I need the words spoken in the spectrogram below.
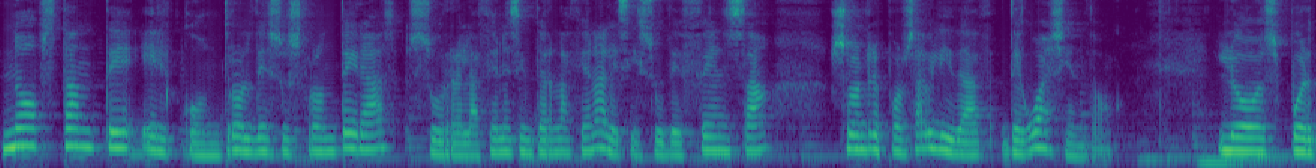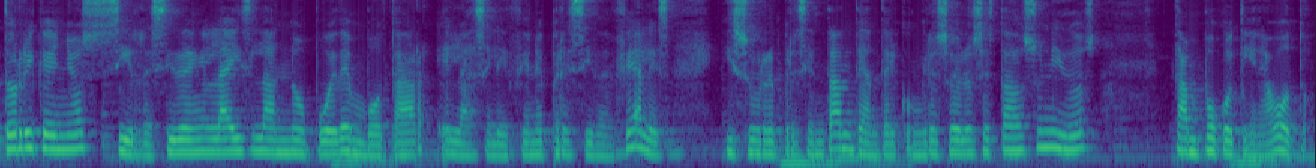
No obstante, el control de sus fronteras, sus relaciones internacionales y su defensa son responsabilidad de Washington. Los puertorriqueños, si residen en la isla, no pueden votar en las elecciones presidenciales y su representante ante el Congreso de los Estados Unidos tampoco tiene voto.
